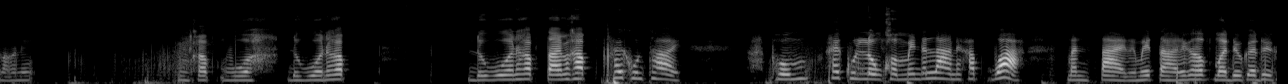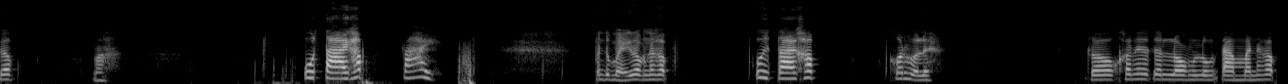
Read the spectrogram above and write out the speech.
ลองอันนี้ครับวัวดูวัวนะครับ ดูวัวนะครับ ตายไหมครับ ให้คุณทาย ผมให้คุณลงคอมเมนต์ด้านล่างนะครับ ว่ามันตายหรือไม่ตายนะครับ มาดูกันเถอะครับ มาอู้ตายครับ ตาย มันดูใหม่อีกรอบนะครับ อุ้ยตายครับโคตรโหดเลย เราคราวนี้เราจะลองลงตามมันนะครับ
